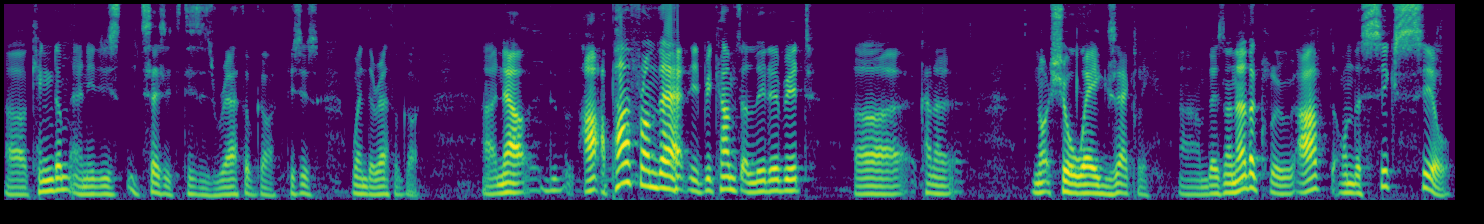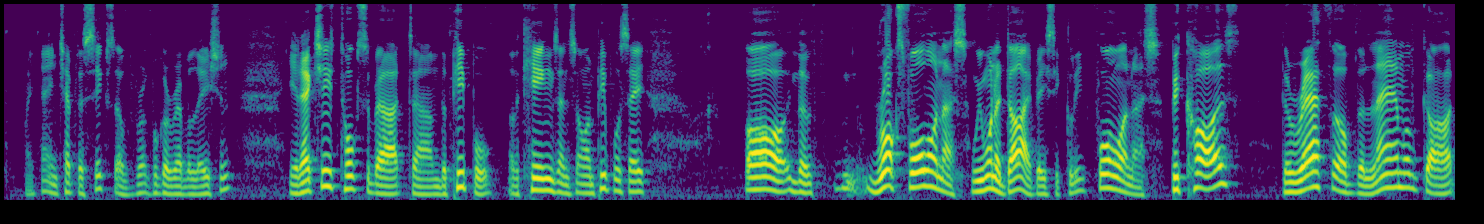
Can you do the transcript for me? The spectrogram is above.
uh, kingdom, and it is. It says it, this is wrath of God. This is when the wrath of God. Uh, now, a- apart from that, it becomes a little bit uh, kind of not sure where exactly. Um, there's another clue after on the sixth seal, okay, in chapter six of Book of Revelation. It actually talks about um, the people, the kings, and so on. People say, "Oh, the rocks fall on us. We want to die, basically, fall on us, because the wrath of the Lamb of God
